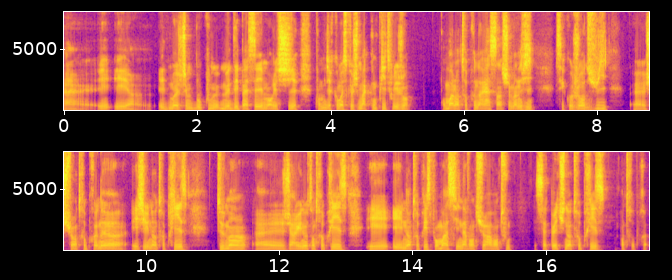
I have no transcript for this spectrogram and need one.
Euh, euh, et, moi, j'aime beaucoup me, dépasser et m'enrichir pour me dire comment est-ce que je m'accomplis tous les jours. Pour moi, l'entrepreneuriat, c'est un chemin de vie. C'est qu'aujourd'hui, euh, je suis entrepreneur et j'ai une entreprise. Demain, j'aurai une autre entreprise. Et, une entreprise, pour moi, c'est une aventure avant tout. Ça peut être une entreprise entrepre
